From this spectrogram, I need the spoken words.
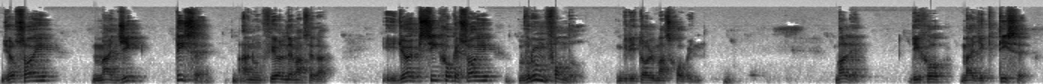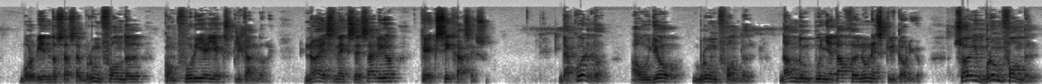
Yo soy Magic Tise, anunció el de más edad. Y yo exijo que soy Brunfondel, gritó el más joven. Vale, dijo Magic Tise, volviéndose hacia Brunfondel con furia y explicándole. No es necesario que exijas eso. De acuerdo, aulló Brunfondel, dando un puñetazo en un escritorio. Soy Brunfondel,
